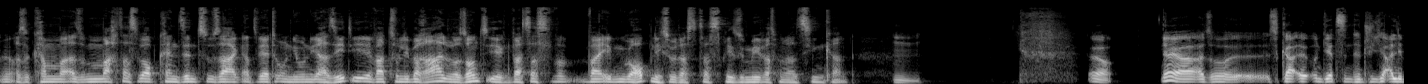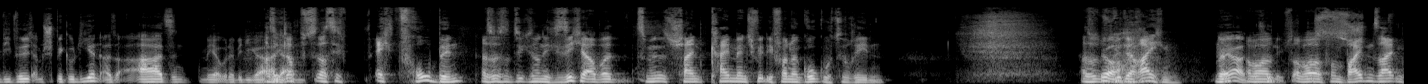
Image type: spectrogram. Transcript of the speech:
Ja. Also kann man, also macht das überhaupt keinen Sinn zu sagen als Werteunion, ja, seht ihr, ihr war zu liberal oder sonst irgendwas. Das war eben überhaupt nicht so das, das Resümee, was man da ziehen kann. Mhm. Ja. Ja, ja, also es gab, und jetzt sind natürlich alle wie wild am spekulieren, also A sind mehr oder weniger. Also ich glaube, dass ich echt froh bin, also ist natürlich noch nicht sicher, aber zumindest scheint kein Mensch wirklich von der GroKo zu reden. Also das ja. wird ja reichen. Ne? Ja, ja, aber, natürlich. aber von beiden Seiten,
